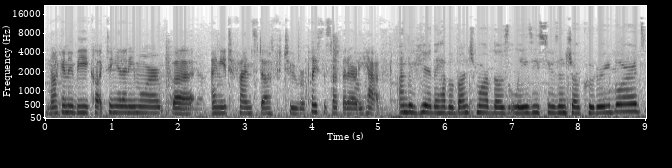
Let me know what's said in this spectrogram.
I'm not gonna be collecting it anymore, but I need to find stuff to replace the stuff that I already have. Under here, they have a bunch more of those Lazy Susan charcuterie boards.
